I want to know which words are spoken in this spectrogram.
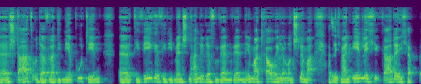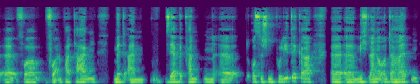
äh, Staat unter Wladimir Putin, äh, die Wege, wie die Menschen angegriffen werden, werden immer trauriger mhm. und schlimmer. Also ich meine, ähnlich gerade, ich habe äh, vor, vor ein paar Tagen mit einem sehr bekannten äh, russischen Politiker äh, äh, mich lange unterhalten,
